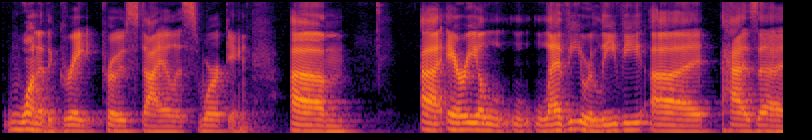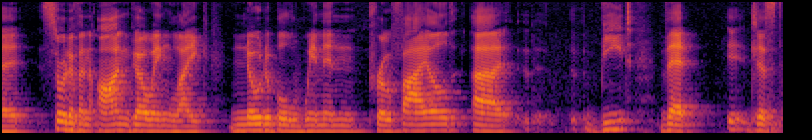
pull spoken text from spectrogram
one of the great prose stylists working. Um, uh, Ariel Levy or Levy uh, has a sort of an ongoing, like, notable women profiled uh, beat that just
